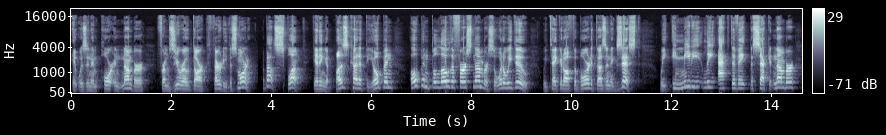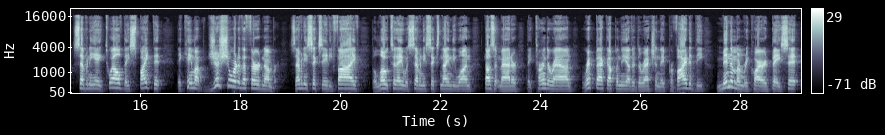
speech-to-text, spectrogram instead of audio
It was an important number from zero dark 30 this morning. About Splunk getting a buzz cut at the open, opened below the first number. So what do we do? We take it off the board, it doesn't exist. We immediately activate the second number, 7812. They spiked it. They came up just short of the third number, 7685. The low today was 7691. Doesn't matter. They turned around, ripped back up in the other direction. They provided the minimum required base hit,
